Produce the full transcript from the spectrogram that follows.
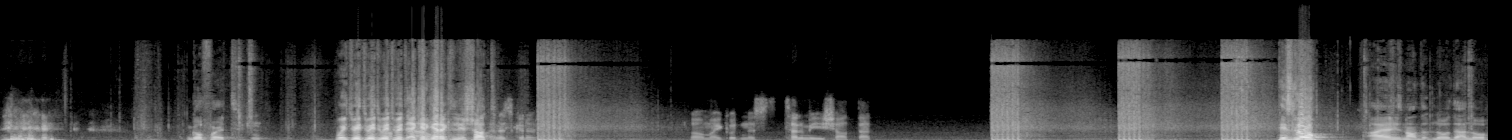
Go for it. Wait, wait, wait, wait, wait. I can get a clear shot. and it's gonna. Oh my goodness! Tell me you shot that. He's low! Uh, he's not that low, that low.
